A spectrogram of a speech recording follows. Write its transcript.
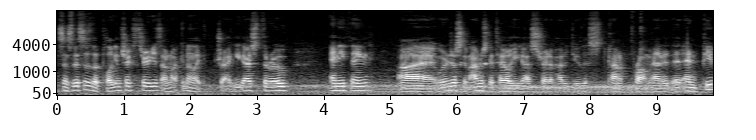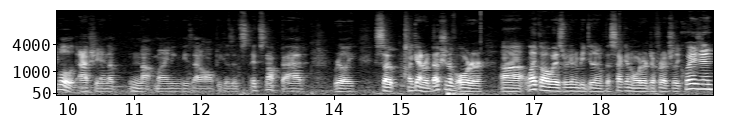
since this is the plug and chug series, I'm not to like drag you guys through anything. Uh, we're just gonna I'm just to tell you guys straight up how to do this kind of problem and it, it, and people actually end up not minding these at all because it's it's not bad really. So again, reduction of order. Uh, like always, we're going to be dealing with the second order differential equation.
